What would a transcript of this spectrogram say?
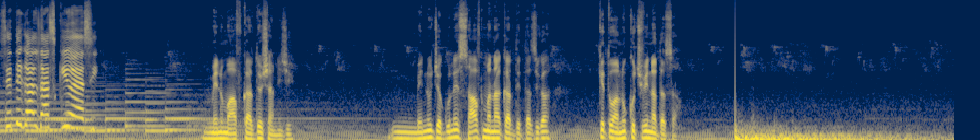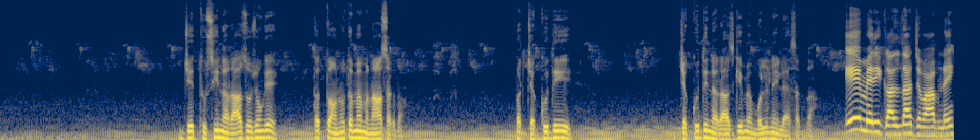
ਸਿੱਧੀ ਗੱਲ ਦੱਸ ਕੀ ਹੋਇਆ ਸੀ? ਮੈਨੂੰ ਮਾਫ ਕਰ ਦਿਓ ਸ਼ਾਨੀ ਜੀ। ਮੈਨੂੰ ਜੱਗੂ ਨੇ ਸਾਫ਼ ਮਨਾ ਕਰ ਦਿੱਤਾ ਸੀਗਾ। ਕਿ ਤੁਹਾਨੂੰ ਕੁਝ ਵੀ ਨਾ ਦੱਸਾਂ। ਜੇ ਤੁਸੀਂ ਨਾਰਾਜ਼ ਹੋ ਜਾਓਗੇ ਤਾਂ ਤੁਹਾਨੂੰ ਤਾਂ ਮੈਂ ਮਨਾ ਸਕਦਾ। ਪਰ ਜੱਗੂ ਦੀ ਜੱਗੂ ਦੀ ਨਾਰਾਜ਼ਗੀ ਮੈਂ ਮੁੱਲ ਨਹੀਂ ਲੈ ਸਕਦਾ। ਇਹ ਮੇਰੀ ਗੱਲ ਦਾ ਜਵਾਬ ਨਹੀਂ।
